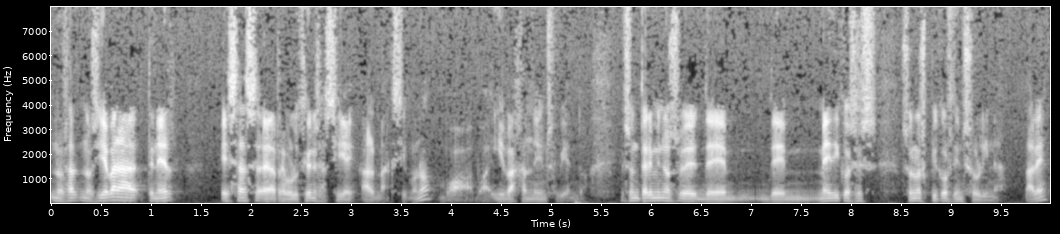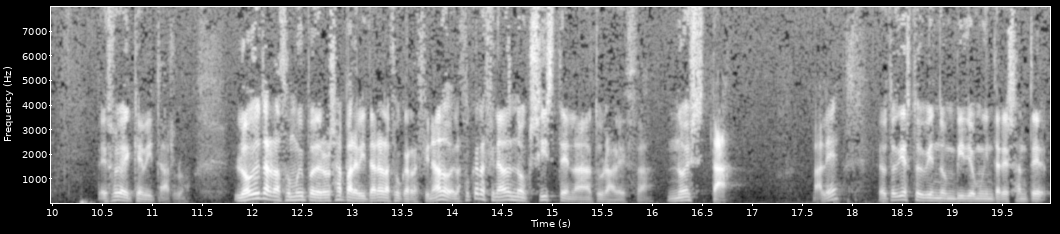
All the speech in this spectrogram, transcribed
nos, llevan a tener esas eh, revoluciones así eh, al máximo, ¿no? ir bajando y subiendo. Eso en términos de, médicos son los picos de insulina, ¿vale? Eso hay que evitarlo. Luego hay otra razón muy poderosa para evitar el azúcar refinado. El azúcar refinado no existe en la naturaleza, no está. ¿Vale? El otro día estoy viendo un vídeo muy interesante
